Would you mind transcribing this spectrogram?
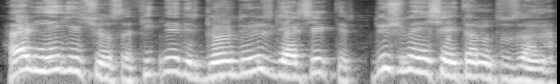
Her ne geçiyorsa fitnedir. Gördüğünüz gerçektir. Düşmeyin şeytanın tuzağına.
